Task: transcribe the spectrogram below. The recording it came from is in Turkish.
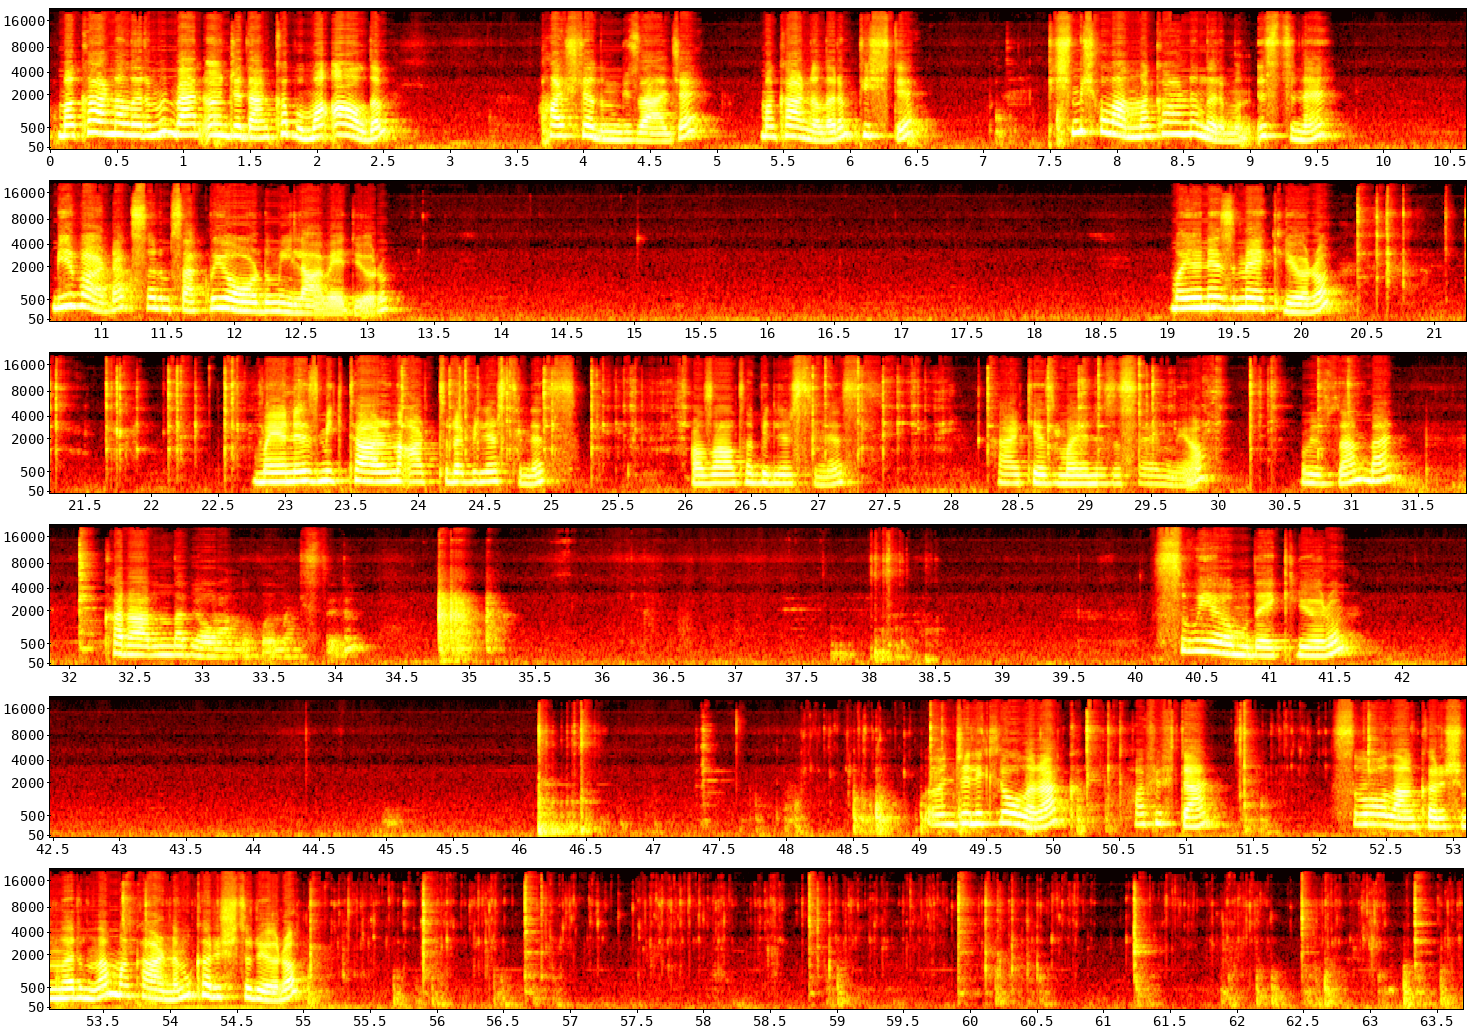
Makarnalarımı ben önceden kabıma aldım. Haşladım güzelce. Makarnalarım pişti. Pişmiş olan makarnalarımın üstüne bir bardak sarımsaklı yoğurdumu ilave ediyorum. Mayonezimi ekliyorum. Mayonez miktarını arttırabilirsiniz. Azaltabilirsiniz. Herkes mayonezi sevmiyor. O yüzden ben kararında bir oranda koymak istedim. Sıvı yağımı da ekliyorum. Öncelikli olarak hafiften sıvı olan karışımlarımla makarnamı karıştırıyorum.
